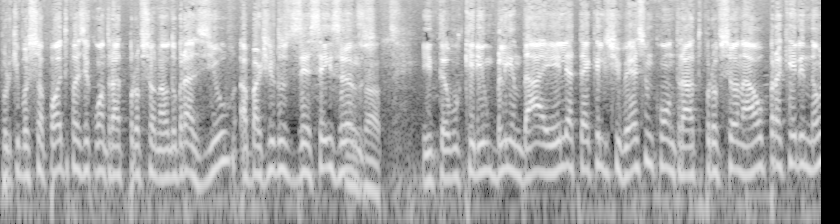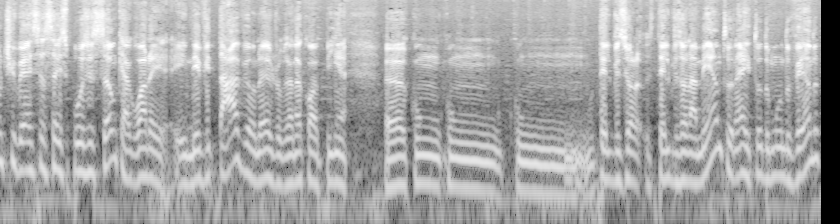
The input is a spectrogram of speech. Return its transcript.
Porque você só pode fazer contrato profissional no Brasil a partir dos 16 anos. Exato. Então queriam blindar ele até que ele tivesse um contrato profissional para que ele não tivesse essa exposição, que agora é inevitável, né? Jogando a copinha ah, com, com, com televisio- televisionamento, né? E todo mundo vendo.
